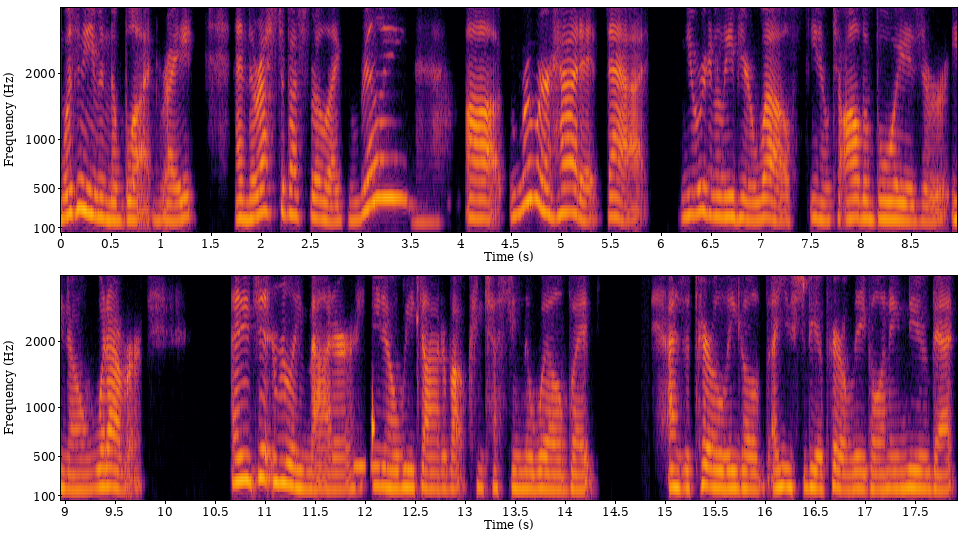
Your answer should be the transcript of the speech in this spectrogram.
wasn't even the blood right and the rest of us were like really uh rumor had it that you were going to leave your wealth you know to all the boys or you know whatever and it didn't really matter you know we thought about contesting the will but as a paralegal, I used to be a paralegal and I knew that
